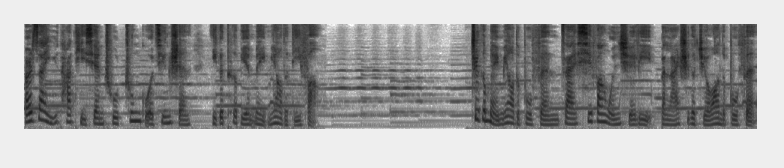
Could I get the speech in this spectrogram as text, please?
而在于它体现出中国精神一个特别美妙的地方。这个美妙的部分，在西方文学里本来是个绝望的部分，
